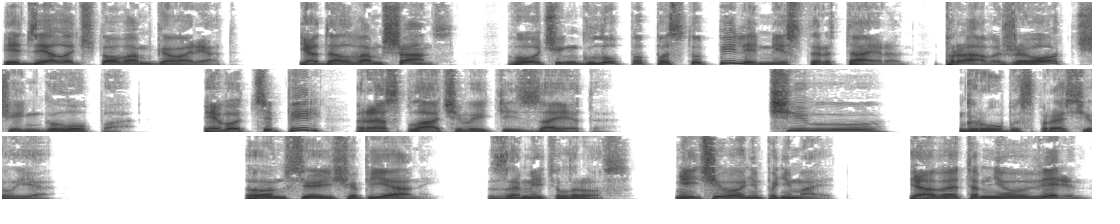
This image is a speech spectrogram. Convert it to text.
и делать, что вам говорят. Я дал вам шанс. Вы очень глупо поступили, мистер Тайрон. Право же, очень глупо. И вот теперь расплачивайтесь за это». «Чего?» — грубо спросил я. «Он все еще пьяный», — заметил Росс. «Ничего не понимает. Я в этом не уверен.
